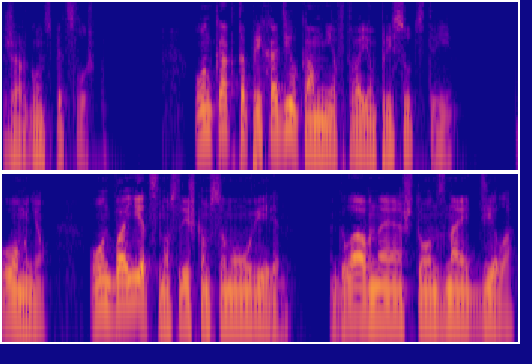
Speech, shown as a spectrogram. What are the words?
жаргон спецслужб. Он как-то приходил ко мне в твоем присутствии. Помню. Он боец, но слишком самоуверен. Главное, что он знает дело.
